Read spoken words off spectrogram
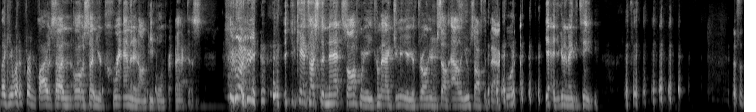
like he went from All five of a sudden, all of a sudden, you're cramming it on people in practice. You know what I mean? You can't touch the net sophomore year. You come back junior year, you're throwing yourself alley oops off the backboard. yeah, you're gonna make the team. That's the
